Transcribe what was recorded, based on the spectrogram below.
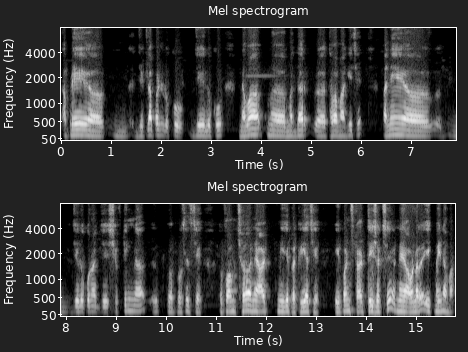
આપણે જેટલા પણ લોકો, જે લોકો નવા મતદાર થવા માગે છે અને જે લોકોના જે શિફ્ટિંગના પ્રોસેસ છે, તો ફોર્મ છ અને આઠની જે પ્રક્રિયા છે, એ પણ સ્ટાર્ટ થઈ શકશે અને આવનારા એક મહિનામાં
